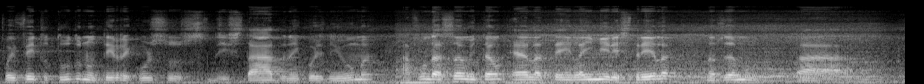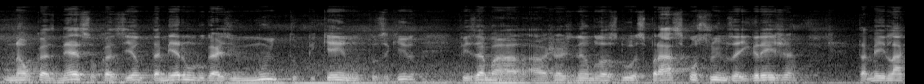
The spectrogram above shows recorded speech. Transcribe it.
Foi feito tudo, não tem recursos de Estado nem coisa nenhuma. A fundação, então, ela tem lá em Mira Estrela, nós fizemos na, nessa ocasião, que também era um lugarzinho muito pequeno, tudo aquilo, fizemos a, a as duas praças, construímos a igreja, também lá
